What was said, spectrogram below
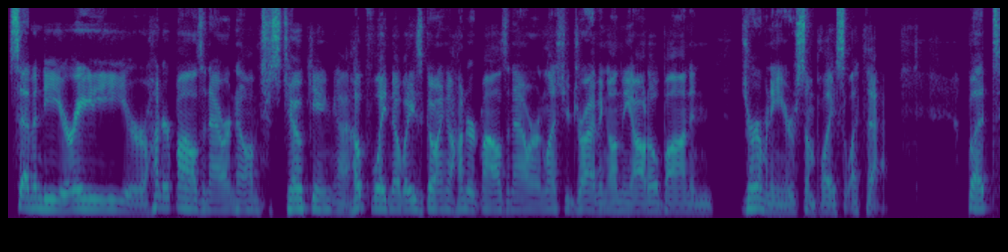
70 or 80 or 100 miles an hour. No, I'm just joking. Uh, hopefully, nobody's going 100 miles an hour unless you're driving on the Autobahn and Germany or someplace like that. But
